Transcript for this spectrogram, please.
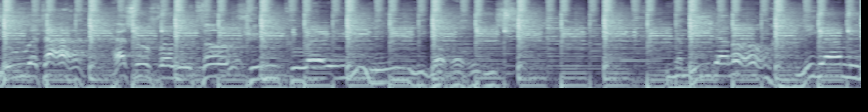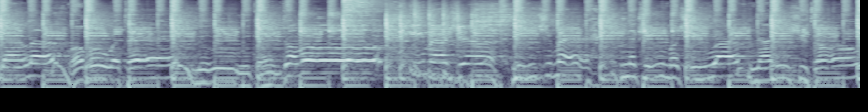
濡れたアスファルト響くレインノイズ涙の苦みなら覚えてるけど今じゃ惨めな気持ちは何一つ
